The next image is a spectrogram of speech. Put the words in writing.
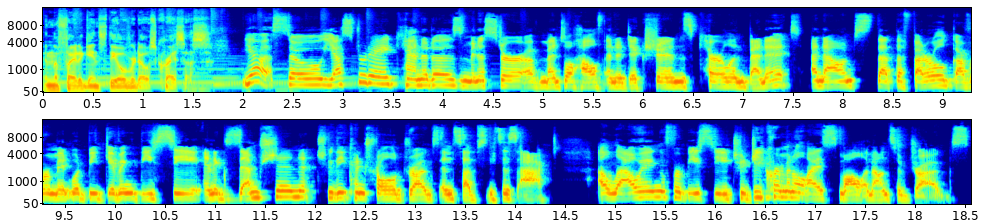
in the fight against the overdose crisis? Yeah, so yesterday, Canada's Minister of Mental Health and Addictions, Carolyn Bennett, announced that the federal government would be giving BC an exemption to the Controlled Drugs and Substances Act allowing for BC to decriminalize small amounts of drugs.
